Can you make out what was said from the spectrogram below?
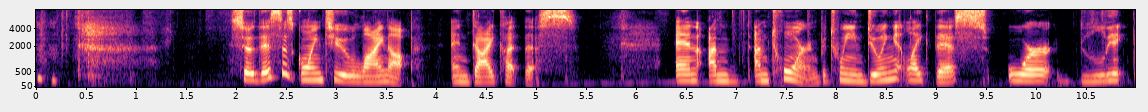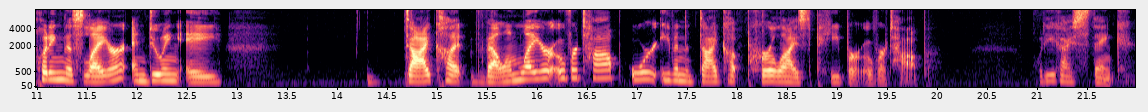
so this is going to line up and die cut this. And I'm, I'm torn between doing it like this or putting this layer and doing a die cut vellum layer over top or even a die cut pearlized paper over top. What do you guys think?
